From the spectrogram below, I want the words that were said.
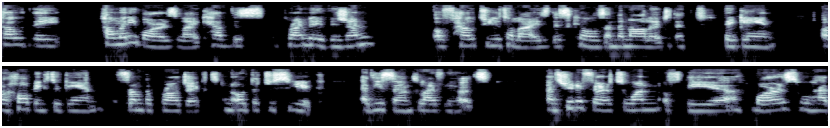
how they how many bars like have this primary vision of how to utilize the skills and the knowledge that they gain or hoping to gain from the project in order to seek a decent livelihoods. And she referred to one of the uh, bars who had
